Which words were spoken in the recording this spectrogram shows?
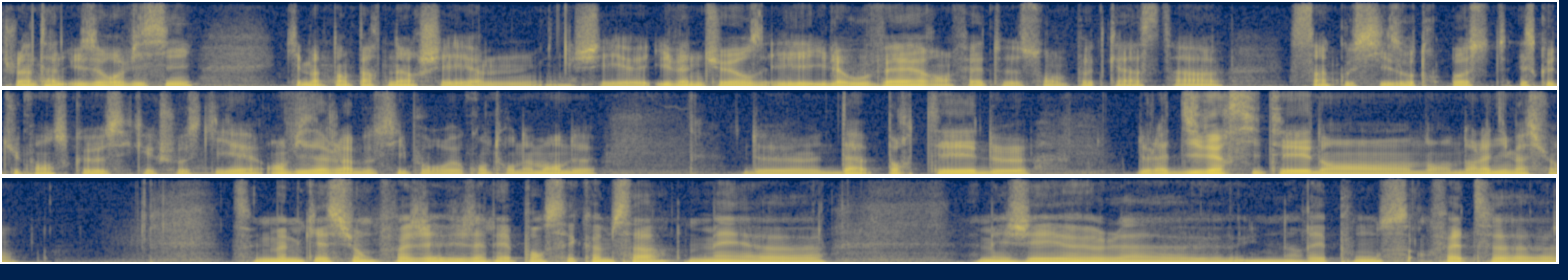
Jonathan VC, qui est maintenant partenaire chez, eVentures, et il a ouvert en fait son podcast à cinq ou six autres hosts. Est-ce que tu penses que c'est quelque chose qui est envisageable aussi pour Contournement de d'apporter de, la diversité dans l'animation? C'est une bonne question. Enfin, j'avais jamais pensé comme ça, mais, euh, mais j'ai euh, une réponse. En fait, euh,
